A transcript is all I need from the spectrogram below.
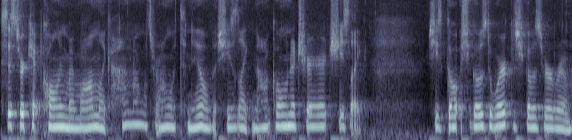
sister kept calling my mom, like, I don't know what's wrong with Tennille, but she's like not going to church. She's like, she's go, she goes to work and she goes to her room.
